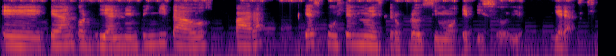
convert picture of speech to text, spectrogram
Eh, quedan cordialmente invitados para que escuchen nuestro próximo episodio. Gracias.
